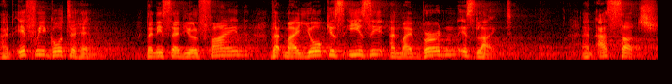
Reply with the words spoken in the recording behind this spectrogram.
And if we go to Him, then He said, You'll find that my yoke is easy and my burden is light. And as such,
